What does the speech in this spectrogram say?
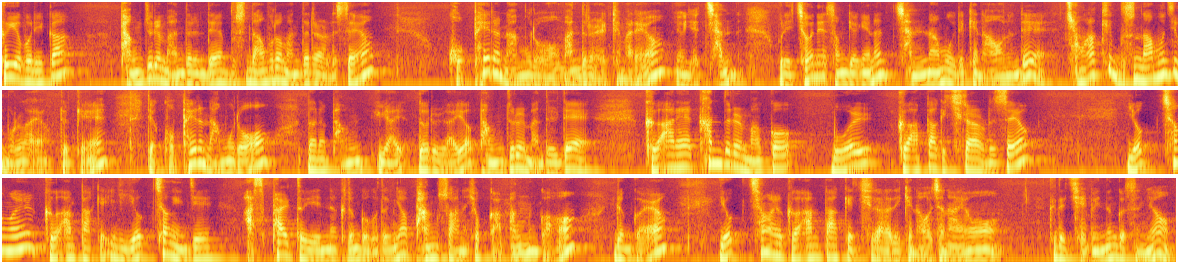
거기 보니까 방주를 만드는데 무슨 나무로 만들라 그랬어요? 고페르 나무로 만들어 이렇게 말해요. 여기 잔 우리 전의 성경에는 잣나무 이렇게 나오는데 정확히 무슨 나무인지 몰라요. 이렇게 고페르 나무로 너는 방 위하여 너를 위하여 방주를 만들되 그 안에 칸들을 막고 뭘 그 안팎에 칠하라 그랬어요. 역청을 그 안팎에 이제 역청이 이제 아스팔트에 있는 그런 거거든요. 방수하는 효과 막는 거 이런 거예요. 역청을 그 안팎에 칠하라 이렇게 나오잖아요. 근데 재밌는 것은요.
